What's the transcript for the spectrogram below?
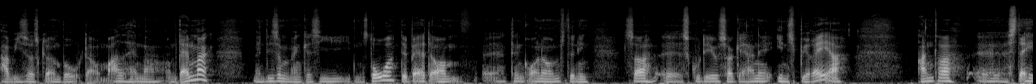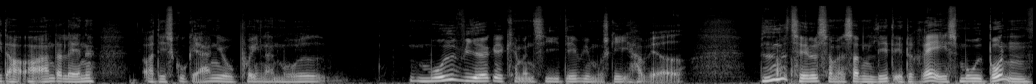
har vi så skrevet en bog, der jo meget handler om Danmark, men ligesom man kan sige i den store debat om øh, den grønne omstilling, så øh, skulle det jo så gerne inspirere andre øh, stater og andre lande, og det skulle gerne jo på en eller anden måde modvirke, kan man sige, det vi måske har været vidne til, som er sådan lidt et ræs mod bunden,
